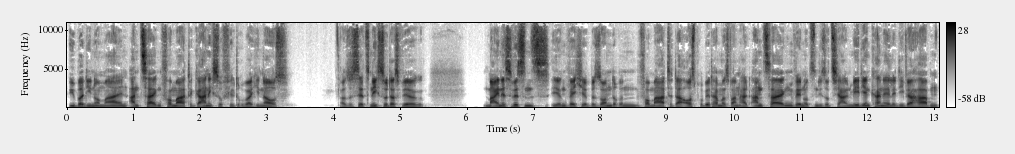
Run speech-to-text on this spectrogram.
über die normalen Anzeigenformate gar nicht so viel drüber hinaus. Also es ist jetzt nicht so, dass wir meines Wissens irgendwelche besonderen Formate da ausprobiert haben. Es waren halt Anzeigen. Wir nutzen die sozialen Medienkanäle, die wir haben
